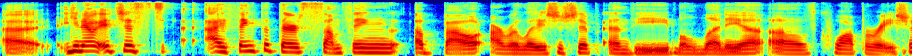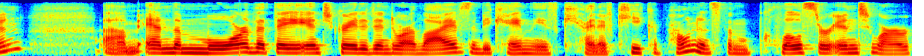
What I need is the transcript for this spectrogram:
uh, you know it just i think that there's something about our relationship and the millennia of cooperation. Um, and the more that they integrated into our lives and became these kind of key components the closer into our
